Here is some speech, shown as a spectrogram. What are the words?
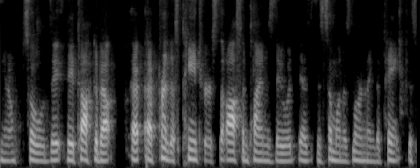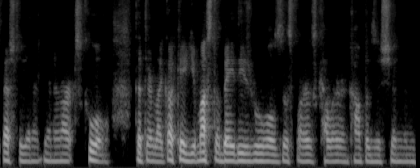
you know, so they, they talked about apprentice painters that oftentimes they would, as, as someone is learning to paint, especially in, a, in, an art school, that they're like, okay, you must obey these rules as far as color and composition and,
